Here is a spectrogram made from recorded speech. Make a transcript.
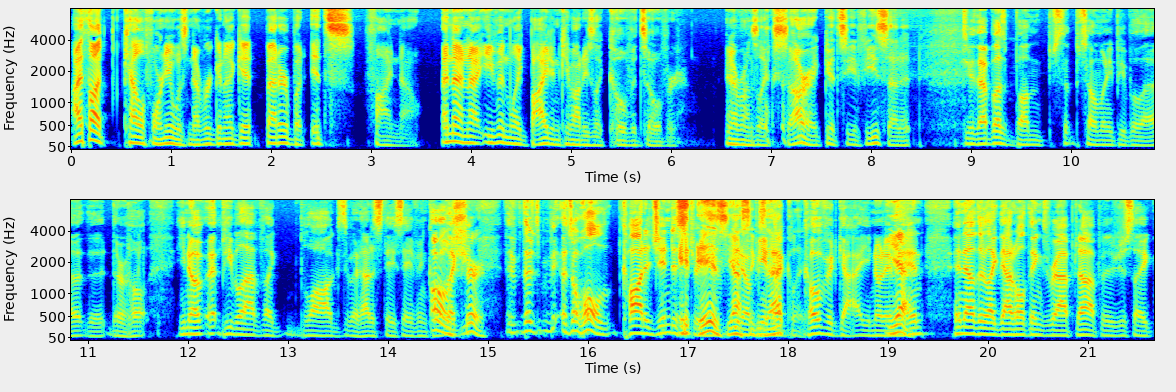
I thought California was never gonna get better, but it's fine now. And then uh, even like Biden came out, he's like, "COVID's over," and everyone's like, sorry, good. See if he said it." Dude, that must bum so, many people out. That their whole, you know, uh, people have like blogs about how to stay safe in COVID. Oh, like, sure. th- There's it's a whole cottage industry. is, of, you yes, know, being exactly. a COVID guy. You know what I Yeah. mean? And now they're like that whole thing's wrapped up. And they're just like,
